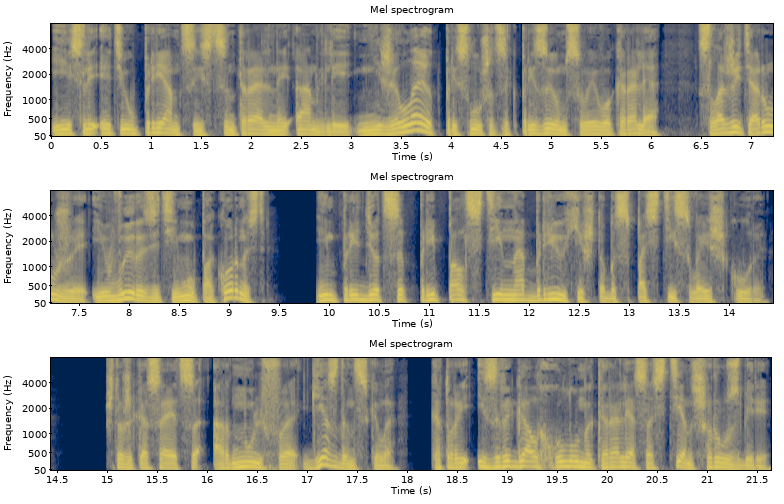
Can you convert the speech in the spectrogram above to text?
И если эти упрямцы из Центральной Англии не желают прислушаться к призывам своего короля, сложить оружие и выразить ему покорность, им придется приползти на брюхе, чтобы спасти свои шкуры. Что же касается Арнульфа Гезденского, который изрыгал хулу на короля со стен Шрусбери,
